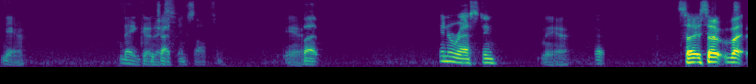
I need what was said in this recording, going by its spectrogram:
Yeah, thank goodness. Which I think's awesome. Yeah, but interesting. Yeah. So, so, but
